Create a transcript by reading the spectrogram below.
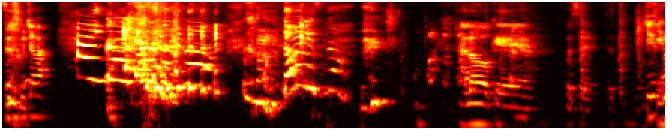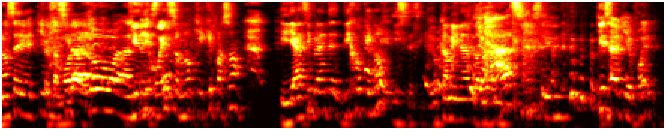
se escuchaba. ¡Ay, no! ¡Tómales, no! A lo que, pues, se- se- ¿Quién- No sé, ¿quién ¿quién dijo eso, no? ¿Qué, ¿Qué pasó? Y ya simplemente dijo que no y se siguió caminando. Ah, sí, sí. ¿Quién sabe quién fue?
